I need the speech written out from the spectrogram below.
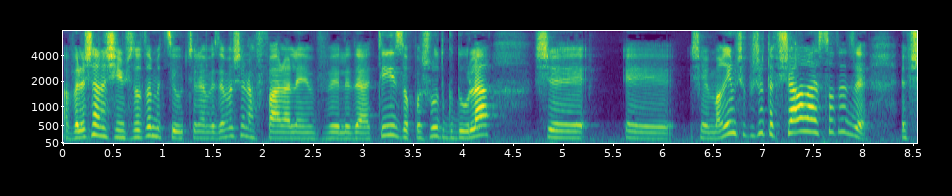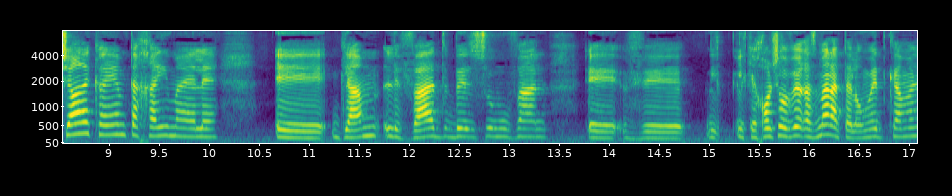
אבל יש אנשים שזאת המציאות שלהם, וזה מה שנפל עליהם, ולדעתי זו פשוט גדולה ש... אה, שהם מראים שפשוט אפשר לעשות את זה. אפשר לקיים את החיים האלה גם לבד באיזשהו מובן, וככל שעובר הזמן אתה לומד כמה,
